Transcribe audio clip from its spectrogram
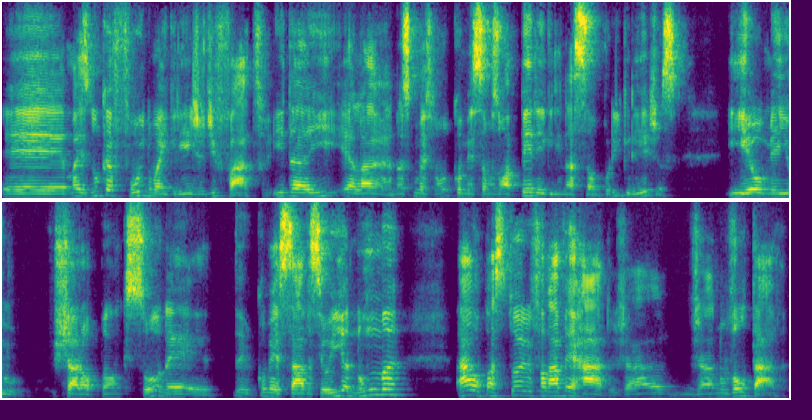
é, mas nunca fui numa igreja de fato. E daí ela, nós começamos, uma peregrinação por igrejas e eu meio xaropão que sou, né? Começava, assim, eu ia numa ah, o pastor falava errado, já, já não voltava.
